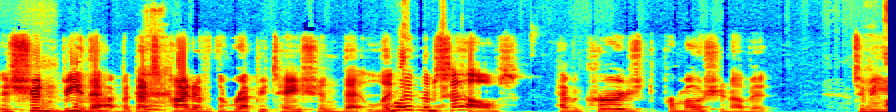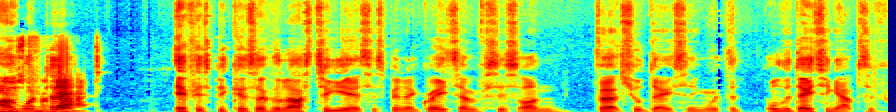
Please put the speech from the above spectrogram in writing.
it shouldn't be that, but that's kind of the reputation that Linden themselves have encouraged promotion of it to be used for that. If it's because over the last two years there's been a great emphasis on virtual dating, with the, all the dating apps have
